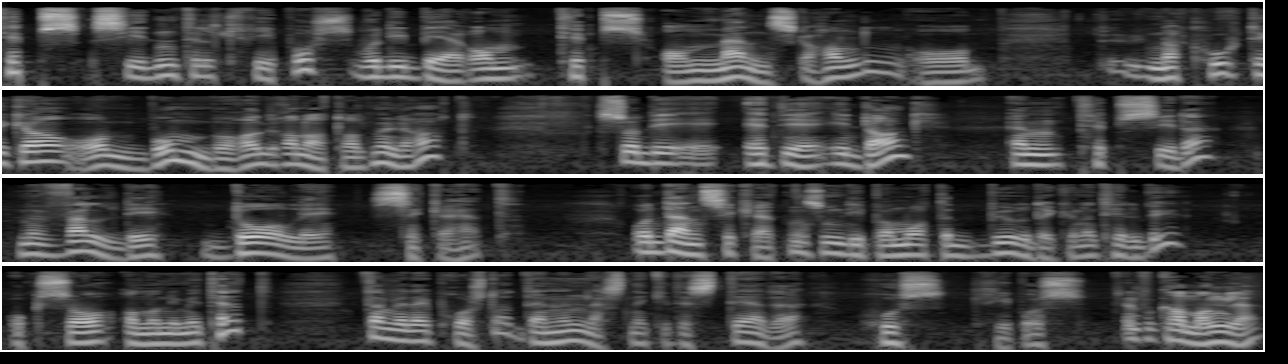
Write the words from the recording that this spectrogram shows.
tipssiden til Kripos, hvor de ber om tips om menneskehandel og narkotika og bomber og granater og alt mulig rart, så det er det i dag en tipsside med veldig dårlig sikkerhet. Og den sikkerheten som de på en måte burde kunne tilby, også anonymitet, den vil jeg påstå den er nesten ikke til stede hos Kripos. Men for hva mangler?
